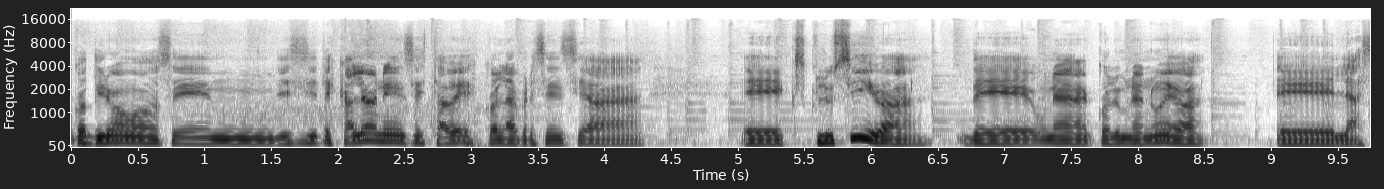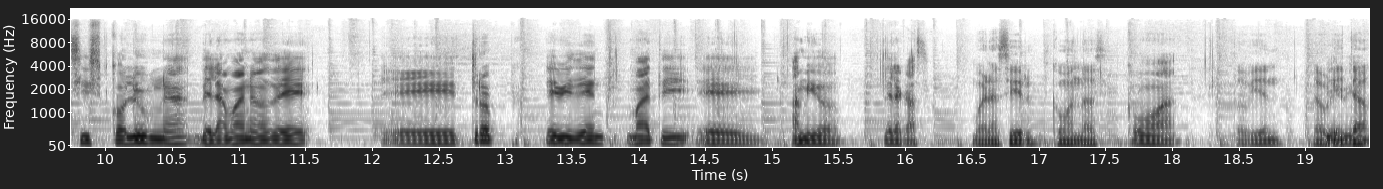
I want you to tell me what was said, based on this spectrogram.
Continuamos en 17 escalones, esta vez con la presencia eh, exclusiva de una columna nueva, eh, la CIS columna, de la mano de eh, Trop Evident Mati, eh, amigo de la casa. Buenas, Sir, ¿cómo andás? ¿Cómo va? ¿Todo bien? Laurita.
